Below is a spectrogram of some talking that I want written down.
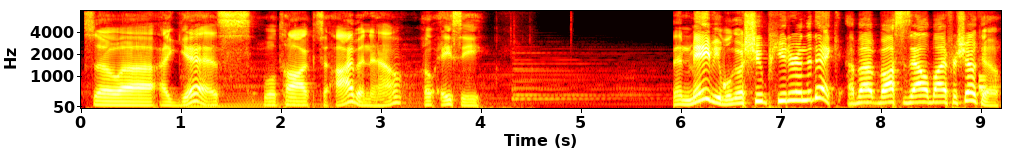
So, uh, I guess we'll talk to Aiba now. Oh, AC. Then maybe we'll go shoot Pewter in the dick about Boss's alibi for Shoko.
